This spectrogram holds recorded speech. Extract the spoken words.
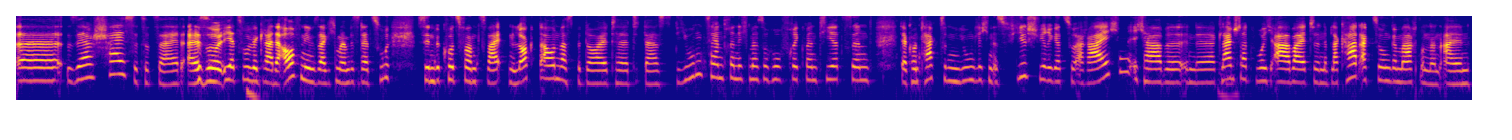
äh, sehr scheiße zurzeit. Also jetzt, wo wir hm. gerade aufnehmen, sage ich mal ein bisschen dazu, sind wir kurz vor dem zweiten Lockdown, was bedeutet, dass die Jugendzentren nicht mehr so hoch frequentiert sind. Der Kontakt zu den Jugendlichen ist viel schwieriger zu erreichen. Ich habe in der hm. Kleinstadt, wo ich arbeite, eine Plakataktion gemacht und an allen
